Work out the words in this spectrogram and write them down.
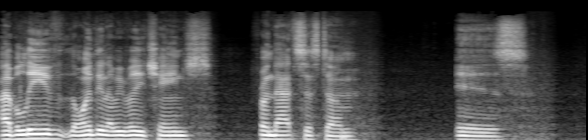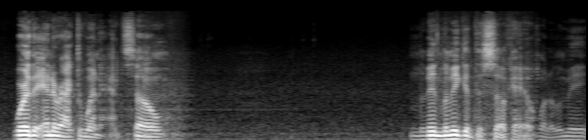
I believe the only thing that we really changed from that system is where the interact went at. So let me let me get this. Okay, hold on. Let me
